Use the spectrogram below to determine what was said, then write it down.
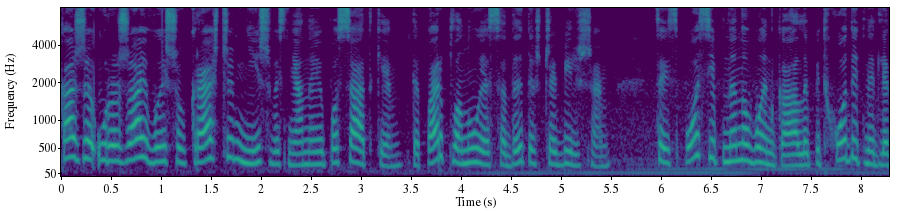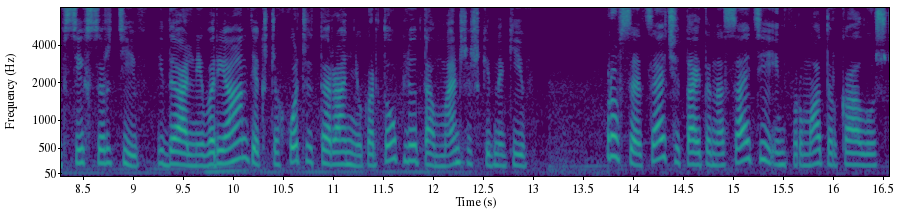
Каже, урожай вийшов кращим, ніж весняної посадки. Тепер планує садити ще більше. Цей спосіб не новинка, але підходить не для всіх сортів. Ідеальний варіант, якщо хочете ранню картоплю та менше шкідників. Про все це читайте на сайті Інформатор Калуш.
